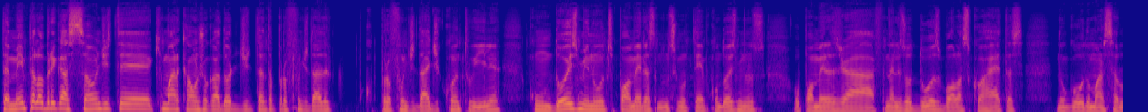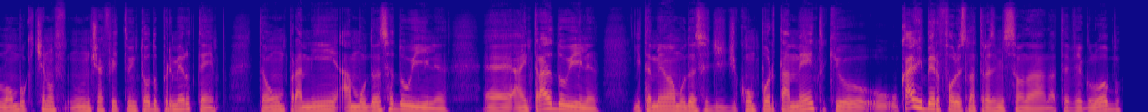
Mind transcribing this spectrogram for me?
também pela obrigação de ter que marcar um jogador de tanta profundidade, profundidade quanto o William. Com dois minutos, Palmeiras, no segundo tempo, com dois minutos, o Palmeiras já finalizou duas bolas corretas no gol do Marcelo Lombo, que tinha, não, não tinha feito em todo o primeiro tempo. Então, para mim, a mudança do William, é, a entrada do William e também uma mudança de, de comportamento que o, o, o Caio Ribeiro falou isso na transmissão da, da TV Globo,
